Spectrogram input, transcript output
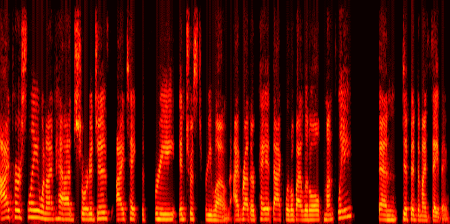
I personally, when I've had shortages, I take the free interest free loan. I'd rather pay it back little by little monthly than dip into my savings.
